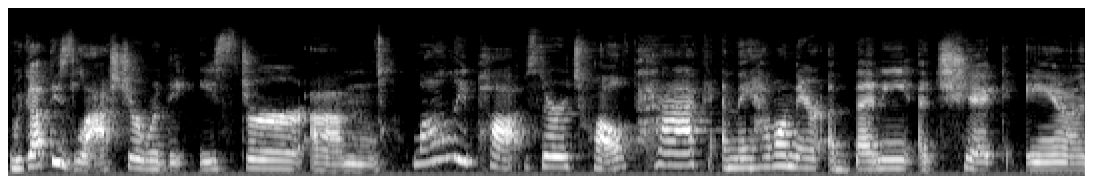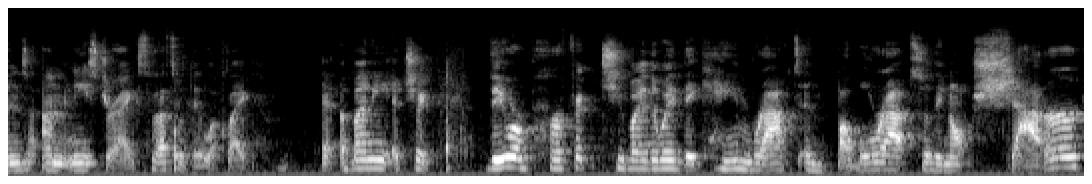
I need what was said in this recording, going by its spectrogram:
We got these last year were the Easter um, lollipops. They're a 12 pack and they have on there a Benny, a chick, and um, an Easter egg. So that's what they look like a bunny, a chick. They were perfect too, by the way. They came wrapped in bubble wrap so they don't shatter.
